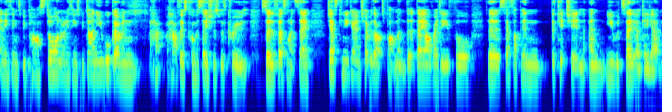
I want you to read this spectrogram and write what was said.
anything to be passed on or anything to be done, you will go and ha- have those conversations with crew. So the first might say, Jess, can you go and check with the art department that they are ready for the setup in the kitchen? And you would say, okay, yeah,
